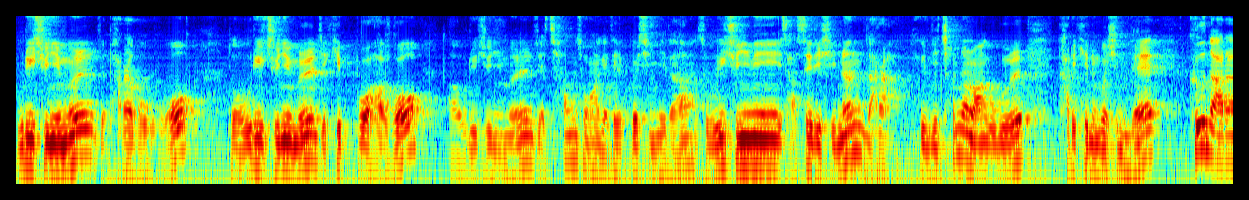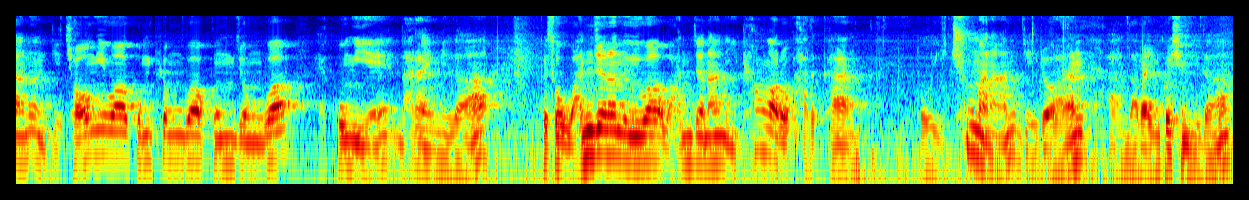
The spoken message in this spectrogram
우리 주님을 바라보고 또 우리 주님을 기뻐하고 어, 우리 주님을 찬송하게 될 것입니다. 그래서 우리 주님이 다스리시는 나라, 이제 천년 왕국을 가리키는 것인데 그 나라는 정의와 공평과 공정과 공의의 나라입니다. 그래서 완전한 의와 완전한 이 평화로 가득한 또이 충만한 이제 이러한 아, 나라인 것입니다.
